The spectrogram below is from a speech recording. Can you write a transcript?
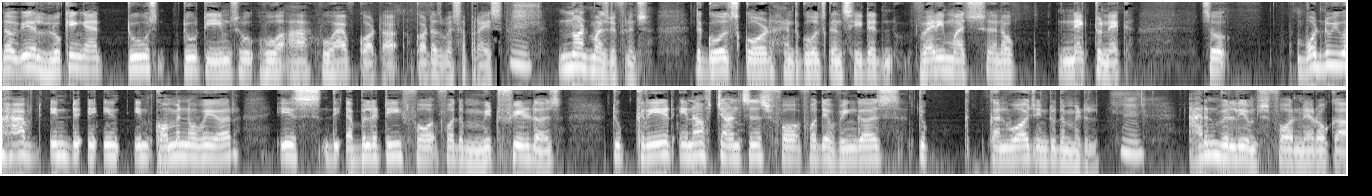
Now we are looking at two two teams who who are who have caught uh, caught us by surprise. Not much difference. The goals scored and the goals conceded very much you know neck to neck. So what do you have in in in common over here is the ability for for the midfielders to create enough chances for for their wingers to c- converge into the middle aaron williams for neroka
